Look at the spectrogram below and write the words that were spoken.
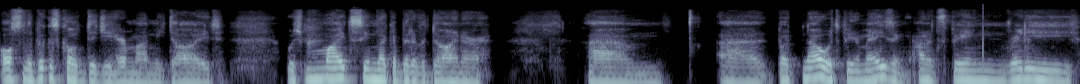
Also, the book is called Did You Hear Mammy Died, which might seem like a bit of a downer. Um, uh, but no, it's been amazing. And it's been really,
